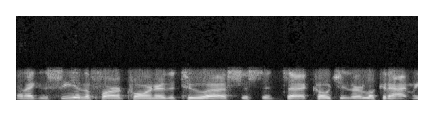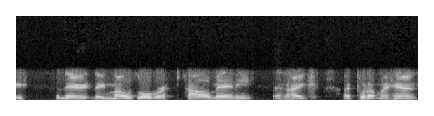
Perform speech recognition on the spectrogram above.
and I can see in the far corner the two uh, assistant uh, coaches are looking at me, and they they mouth over how many, and I I put up my hands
